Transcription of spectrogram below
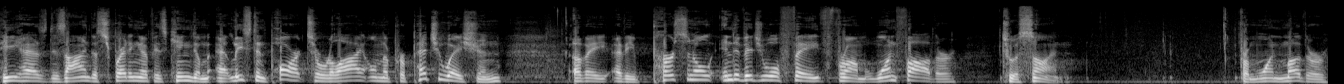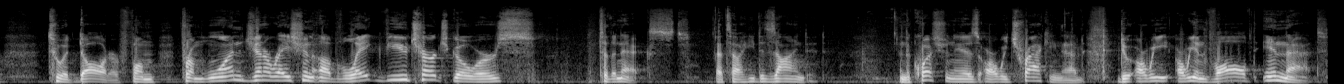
He has designed the spreading of his kingdom, at least in part, to rely on the perpetuation of a, of a personal, individual faith from one father to a son, from one mother to a daughter, from, from one generation of Lakeview churchgoers to the next. That's how he designed it. And the question is are we tracking that? Do, are, we, are we involved in that?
